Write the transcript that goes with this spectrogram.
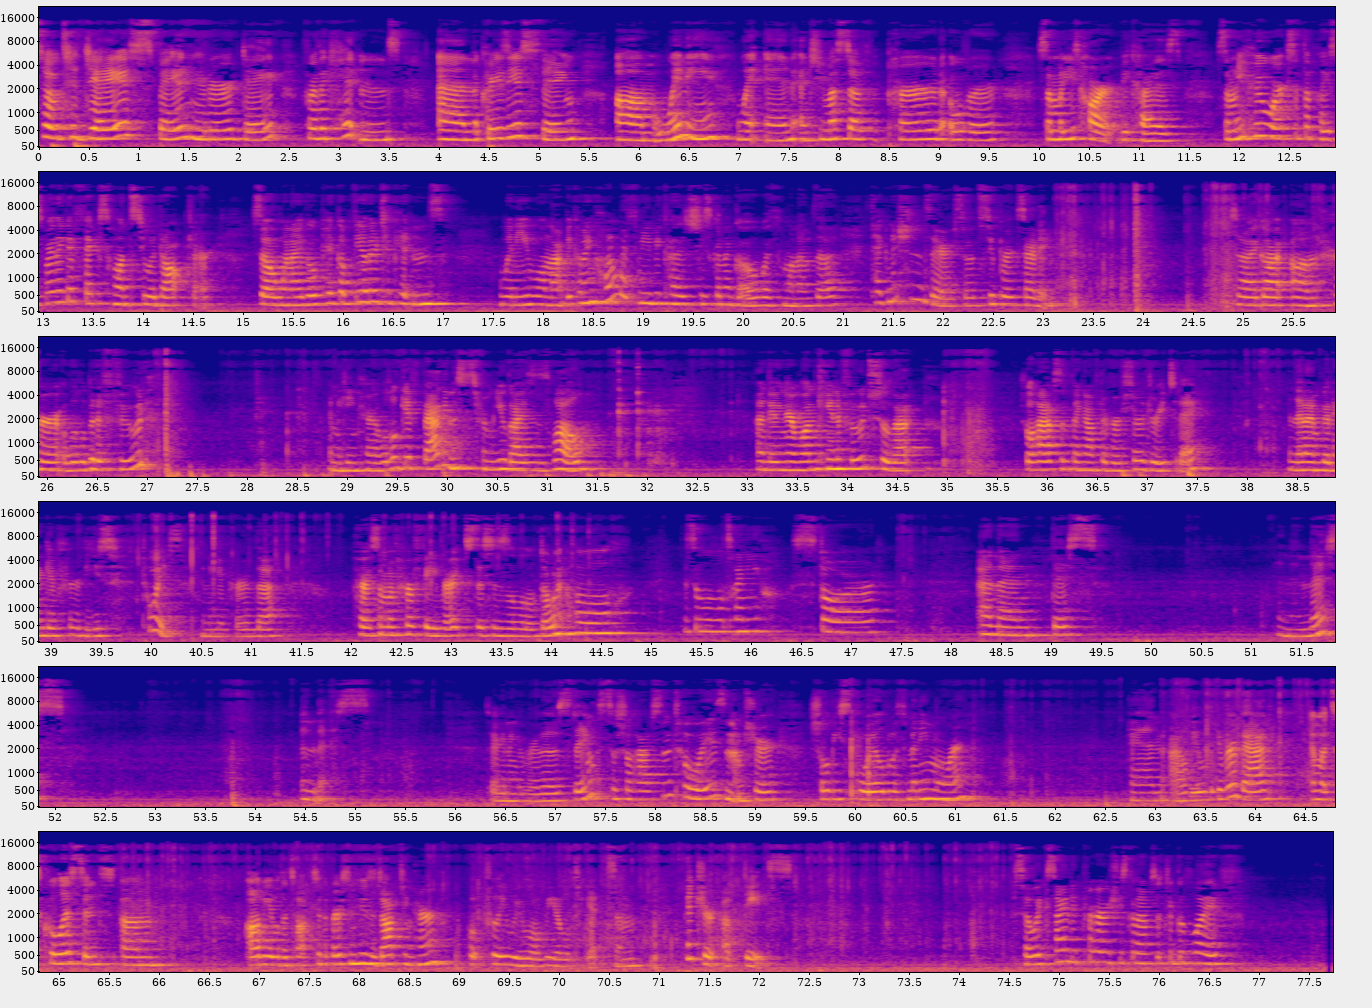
So today is spay and neuter day for the kittens. And the craziest thing, um, Winnie went in and she must have purred over somebody's heart because somebody who works at the place where they get fixed wants to adopt her. So when I go pick up the other two kittens, Winnie will not be coming home with me because she's gonna go with one of the technicians there. So it's super exciting. So I got um, her a little bit of food I'm making her a little gift bag, and this is from you guys as well. I'm giving her one can of food so that she'll have something after her surgery today. And then I'm gonna give her these toys. I'm gonna give her the her some of her favorites. This is a little donut hole. This is a little tiny star. And then this. And then this. And this. So I'm gonna give her those things so she'll have some toys and I'm sure she'll be spoiled with many more. And I'll be able to give her a bag. And what's cool is since um, I'll be able to talk to the person who's adopting her, hopefully we will be able to get some picture updates. So excited for her, she's gonna have such a good life.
